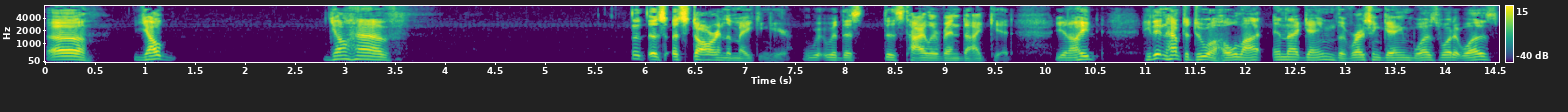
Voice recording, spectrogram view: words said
uh, uh, y'all y'all have a, a, star in the making here with, with this this Tyler Van Dyke kid. You know, he he didn't have to do a whole lot in that game. The rushing game was what it was,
